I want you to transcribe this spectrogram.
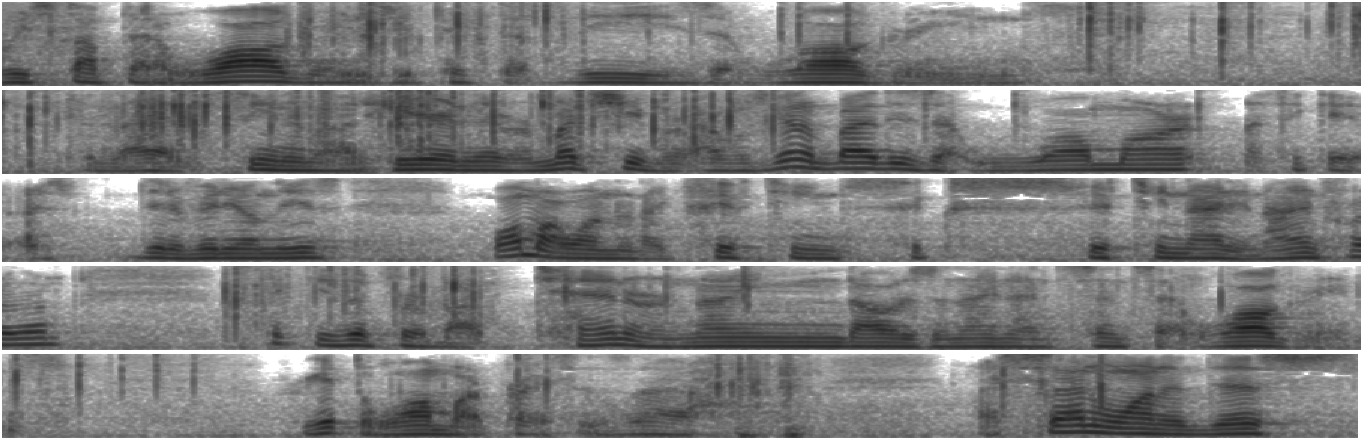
we stopped at a Walgreens. We picked up these at Walgreens because I had seen them out here and they were much cheaper. I was gonna buy these at Walmart. I think I, did a video on these. Walmart wanted like 15 6 15.99 for them. I picked these up for about 10 or $9.99 at Walgreens. Forget the Walmart prices. Uh, my son wanted this.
